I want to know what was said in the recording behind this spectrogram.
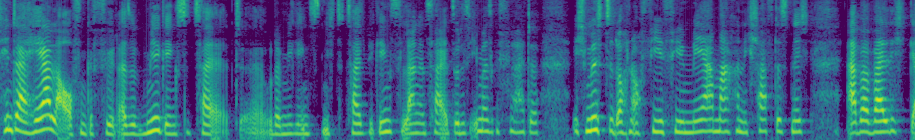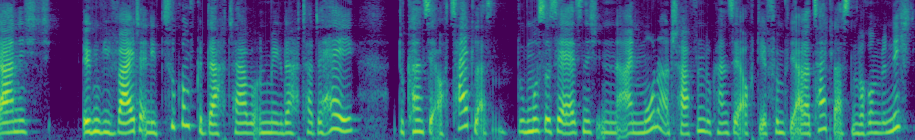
Hinterherlaufen gefühlt. Also mir ging es zur Zeit, äh, oder mir ging es nicht zur Zeit, mir ging es lange Zeit, so dass ich immer das Gefühl hatte, ich müsste doch noch viel, viel mehr machen, ich schaffe das nicht. Aber weil ich gar nicht irgendwie weiter in die Zukunft gedacht habe und mir gedacht hatte, hey, du kannst dir auch Zeit lassen. Du musst es ja jetzt nicht in einem Monat schaffen, du kannst ja auch dir fünf Jahre Zeit lassen. Warum denn nicht?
